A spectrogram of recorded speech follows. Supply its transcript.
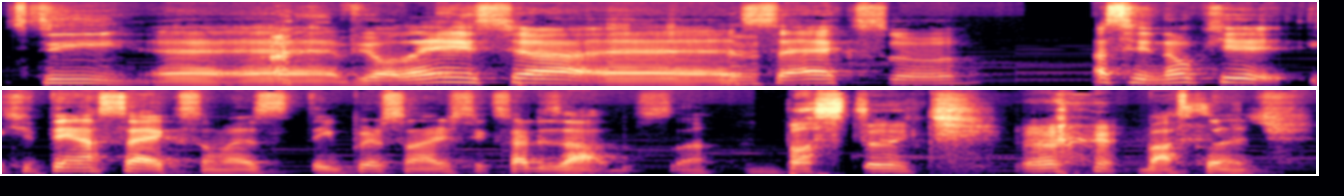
Sim, é, é violência, é, é, sexo. Assim, não que, que tenha sexo, mas tem personagens sexualizados. Né? Bastante. Bastante.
